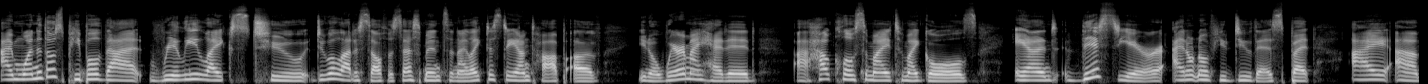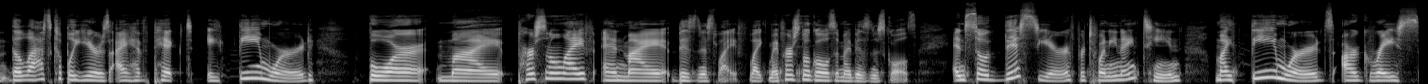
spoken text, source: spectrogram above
I'm one of those people that really likes to do a lot of self assessments and I like to stay on top of, you know, where am I headed? Uh, how close am I to my goals? And this year, I don't know if you do this, but I um, the last couple years I have picked a theme word for my personal life and my business life, like my personal goals and my business goals. And so this year for 2019, my theme words are grace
